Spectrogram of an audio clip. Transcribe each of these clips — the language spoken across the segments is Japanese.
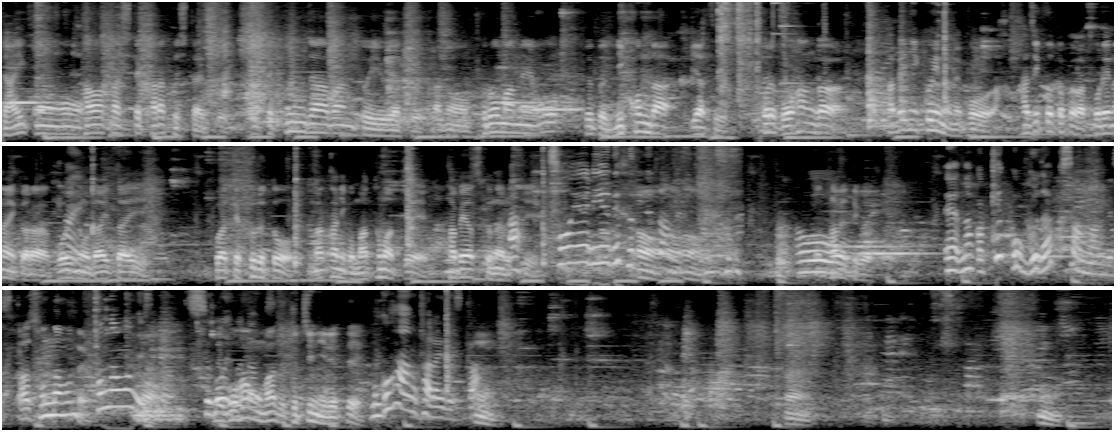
大根を乾かして辛くしたやつ。そしてコンジャーバンというやつ。あの黒豆をちょっと煮込んだやつです。これご飯が食べにくいのね。こう端っことかが取れないからこういうのを大体、こうやって振ると中にこうまとまって食べやすくなるあし、そういう理由で振ってたんですね食べてください。えなんか結構具沢山なんですか？あそんなもんだよ。こんなもんですか、うん。すごいでご飯をまず口に入れて。もうご飯辛いですか、うん。うん。うん。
